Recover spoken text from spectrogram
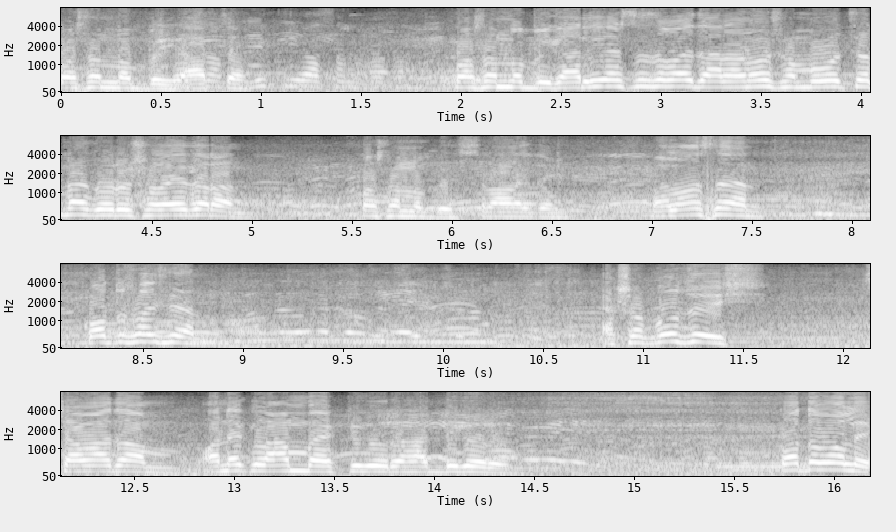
পঁচানব্বই। আচ্ছা। পঁচানব্বই গাড়ি আসতেছে ভাই দাঁড়ানো সম্ভব হচ্ছে না গরু সবাই দাঁড়ান। পঁচানব্বই, সালাম আলাইকুম। ভালো আছেন? কত চাইছেন? একশো পঁচিশ। চাওয়া দাম, অনেক লম্বা একটি গরু, হাড্ডি গরু। কত বলে?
